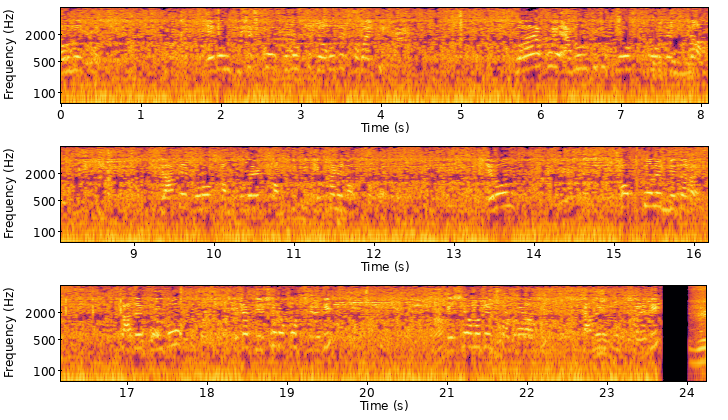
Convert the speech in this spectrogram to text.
অনুরোধ করছি। এবং বিশেষ করে সমস্ত জগতের সবাইকে। দয়া করে এমন কিছু পোস্ট করবেন না, যাতে কোনো সাম্প্রদায়িক সম্প্রীতি এখানে নষ্ট হয়। দলের নেতারাই তাদের বলব এটা দেশের ওপর ছেড়ে দিন। দেশে আমাদের সরকার আছে তাদের উপর ছেড়ে দিন। যে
